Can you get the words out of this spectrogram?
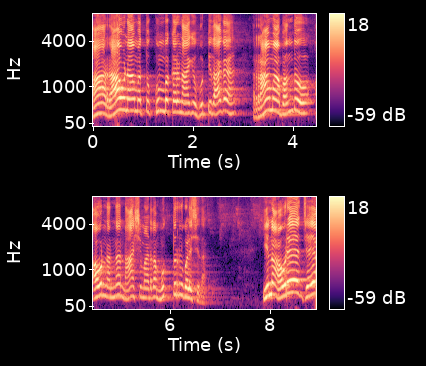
ಆ ರಾವಣ ಮತ್ತು ಕುಂಭಕರ್ಣ ಆಗಿ ಹುಟ್ಟಿದಾಗ ರಾಮ ಬಂದು ಅವ್ರು ನನ್ನ ನಾಶ ಮಾಡಿದ ಮುಕ್ತರನ್ನುಗೊಳಿಸಿದ. ಇನ್ನು ಅವರೇ ಜಯ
